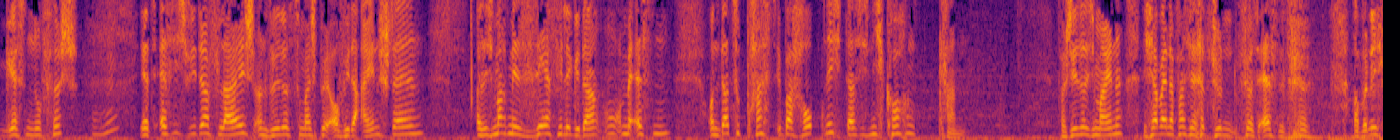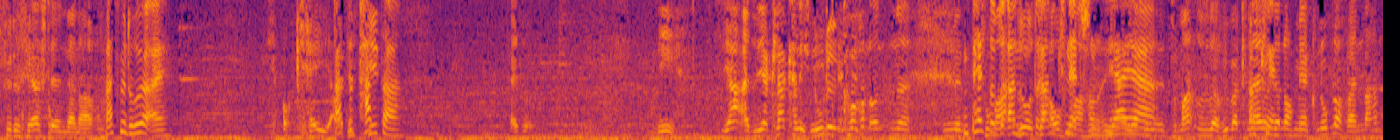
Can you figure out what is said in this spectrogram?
gegessen, nur Fisch. Jetzt esse ich wieder Fleisch und will das zum Beispiel auch wieder einstellen. Also ich mache mir sehr viele Gedanken um Essen und dazu passt überhaupt nicht, dass ich nicht kochen kann. Verstehst du, was ich meine? Ich habe eine Faszination fürs Essen, für, aber nicht für das Herstellen der Nahrung. Was mit Rührei? Okay, aber Was mit das zählt- Pasta? Also, nee. Ja, also ja klar kann ich Nudeln kochen und eine, eine Ein Pesto dran- Tomatensauce dran aufmachen. knetschen. Ja, ja. eine Tomatensauce darüber knallen Okay. und dann noch mehr Knoblauch reinmachen.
